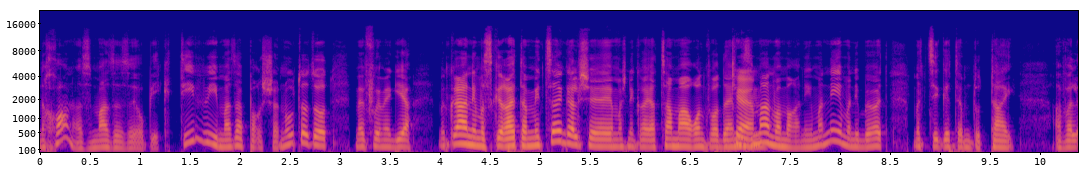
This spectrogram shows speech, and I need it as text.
נכון, אז מה זה, זה אובייקטיבי? מה זה הפרשנות הזאת? מאיפה היא מגיעה? במקרה אני מזכירה את עמית סגל, שמה שנקרא יצא מהארון כבר די כן. מזמן, ואמר, אני ימני, ואני באמת מציג את עמדותיי. אבל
